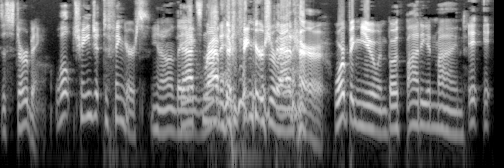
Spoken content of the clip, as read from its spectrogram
disturbing. well, change it to fingers. You know they That's wrap not their any fingers around you. warping you in both body and mind. It, it,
